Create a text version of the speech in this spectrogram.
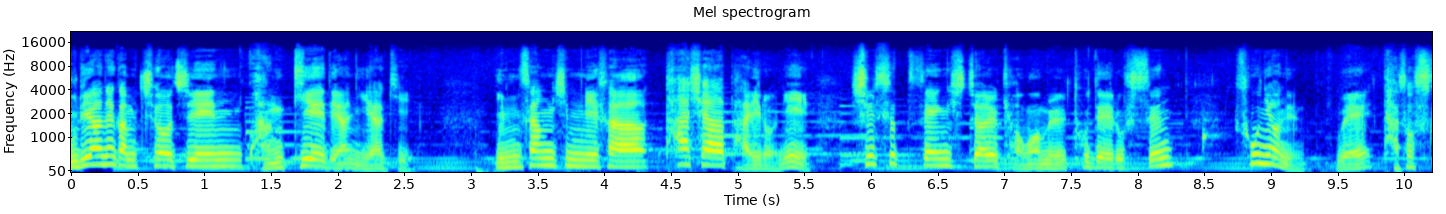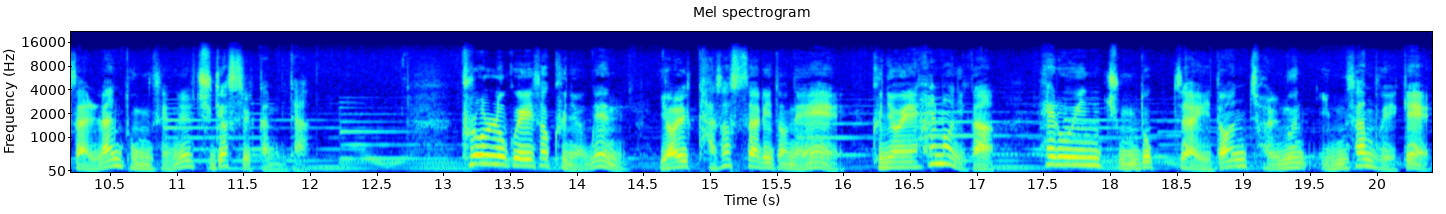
우리 안에 감춰진 광기에 대한 이야기. 임상심리사 타샤 바이런이 실습생 시절 경험을 토대로 쓴 소녀는 왜 다섯 살 난 동생을 죽였을까입니다. 프롤로그에서 그녀는 15살이던 해에 그녀의 할머니가 헤로인 중독자이던 젊은 임산부에게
